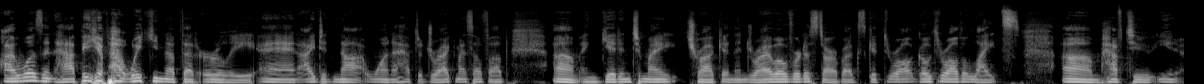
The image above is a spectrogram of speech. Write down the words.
I wasn't happy about waking up that early and I did not want to have to drag myself up um, and get into my truck and then drive over to Starbucks, get through all, go through all the lights, um, have to, you know,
